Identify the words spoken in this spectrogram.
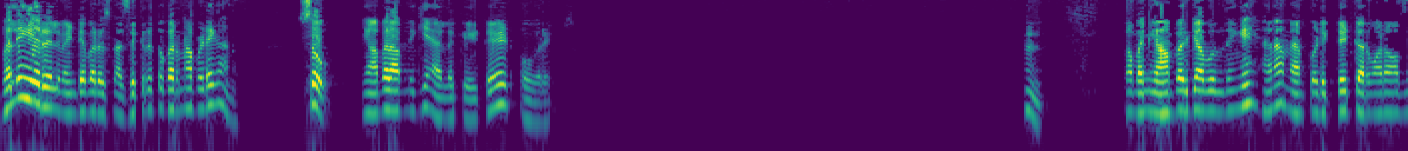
भले ही रेलिवेंट है पर उसका ज़िक्र तो करना पड़ेगा ना। सो so, यहाँ पर आप लिखिए एलोकेटेड ओवर हम्म। तो अपन यहाँ पर क्या बोल देंगे, है ना? मैं आपको डिक्टेट करवा रहा हूँ, आप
